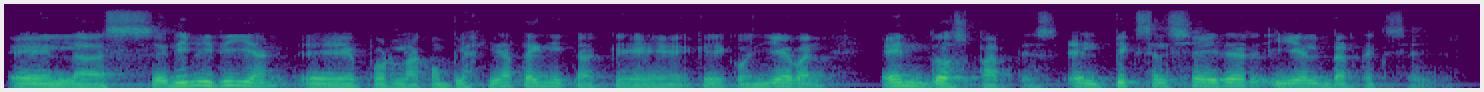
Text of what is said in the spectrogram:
las se dividían por la complejidad técnica que, que, conllevan en dos partes, el pixel shader y el vertex shader.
